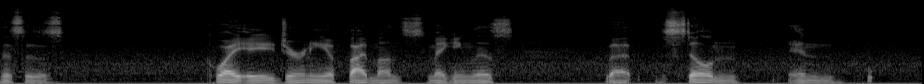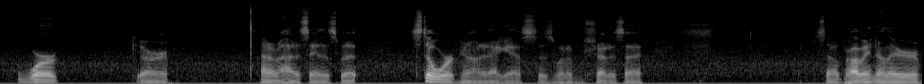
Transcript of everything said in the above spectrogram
this is quite a journey of five months making this, but still in, in work, or I don't know how to say this, but still working on it. I guess is what I'm trying to say. So probably another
